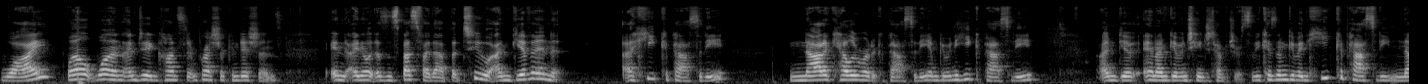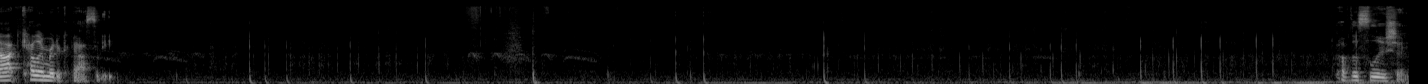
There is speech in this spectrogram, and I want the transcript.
Why? Well, one, I'm doing constant pressure conditions, and I know it doesn't specify that, but two, I'm given a heat capacity, not a calorimeter capacity. I'm given a heat capacity, I'm give and I'm given change of temperature. So because I'm given heat capacity, not calorimeter capacity. Of the solution.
